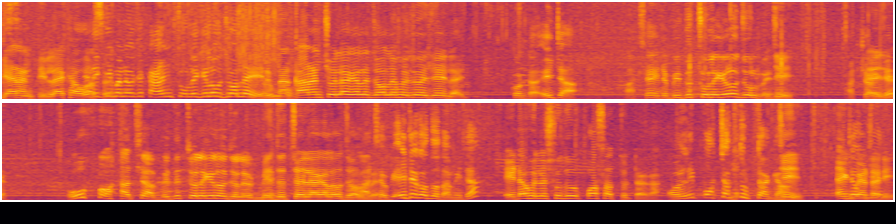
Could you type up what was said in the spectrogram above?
গ্যারান্টি লেখাও এটা কি মানে ওই যে কারেন্ট চলে গেলেও জ্বলে? না কারেন্ট চলে গেলে জলে হইল এই যে লাইট কোনটা? এইটা? আচ্ছা এটা বিদ্যুৎ চলে গেলেও জ্বলবে? জি। আচ্ছা এই যে। ও আচ্ছা বিদ্যুৎ চলে গেলেও জ্বলে উঠবে। বিদ্যুৎ চলে গেলেও জ্বলবে। আচ্ছা এটা কত দাম এটা? এটা হলো শুধু পঁচাত্তর টাকা। অনলি পঁচাত্তর টাকা? জি, এক ব্যাটারি।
